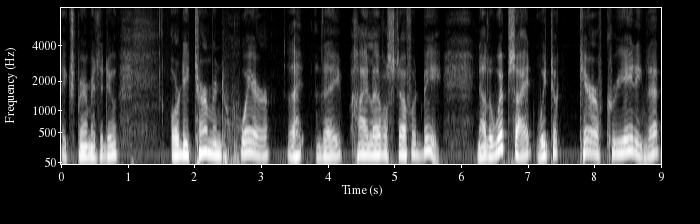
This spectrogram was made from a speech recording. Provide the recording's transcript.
experiment to do or determined where the, the high level stuff would be. Now, the WIPP site, we took care of creating that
